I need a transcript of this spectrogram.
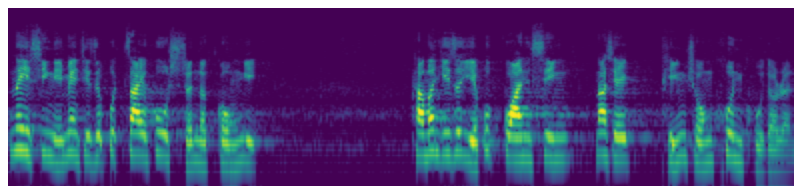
内心里面其实不在乎神的公义，他们其实也不关心那些贫穷困苦的人，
